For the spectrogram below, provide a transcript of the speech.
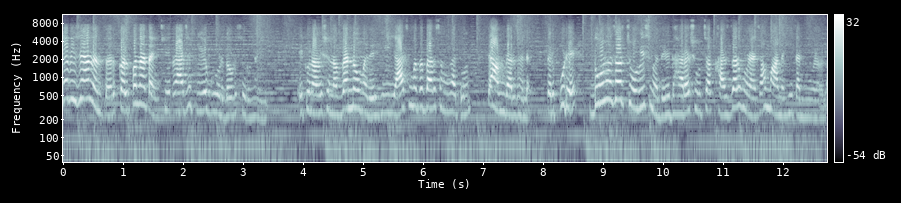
या विजयानंतर कल्पनाताईंची राजकीय घोडदौड सुरू झाली. एकोणावीसशे नव्याण्णव मध्येही याच मतदारसंघातून त्या आमदार झाल्या. तर पुढे दोन हजार चोवीसमध्ये धाराशिवच्या खासदार होण्याचा मानही त्यांनी मिळवला.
